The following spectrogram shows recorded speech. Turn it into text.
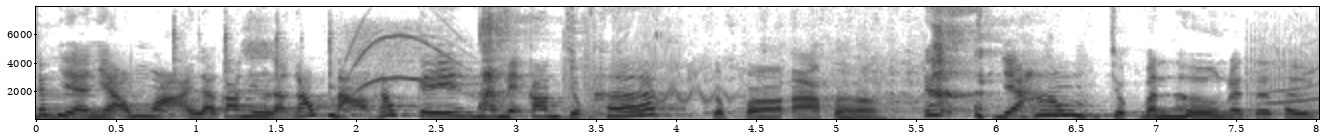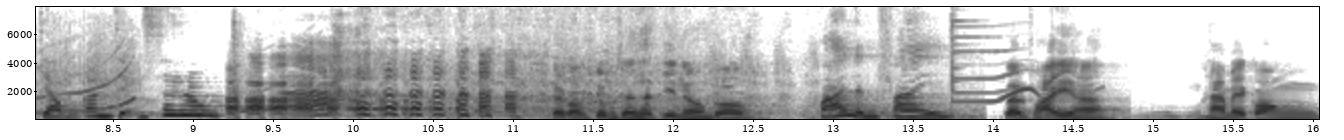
chắc về nhà ông ngoại là coi như là góc nọ góc kia hai mẹ con chụp hết. Chụp uh, app á hả? Dạ không chụp bình thường rồi từ từ chồng con chỉnh sau. Rồi còn chung sở thích gì nữa không cô? Khoái lên phay lên phay hả? Hai mẹ con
